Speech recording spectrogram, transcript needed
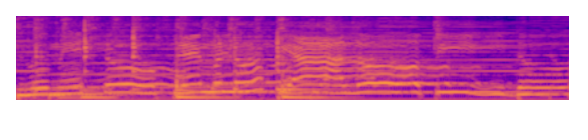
પીધો મેં તો પ્રેમનો પ્યાલો પીધો.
